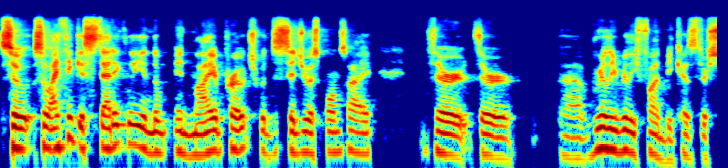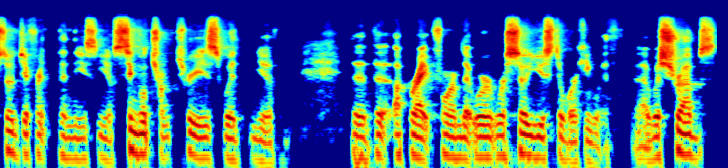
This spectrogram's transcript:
so so i think aesthetically in the in my approach with deciduous bonsai they're they're uh, really really fun because they're so different than these you know single trunk trees with you know the the upright form that we're we're so used to working with uh, with shrubs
